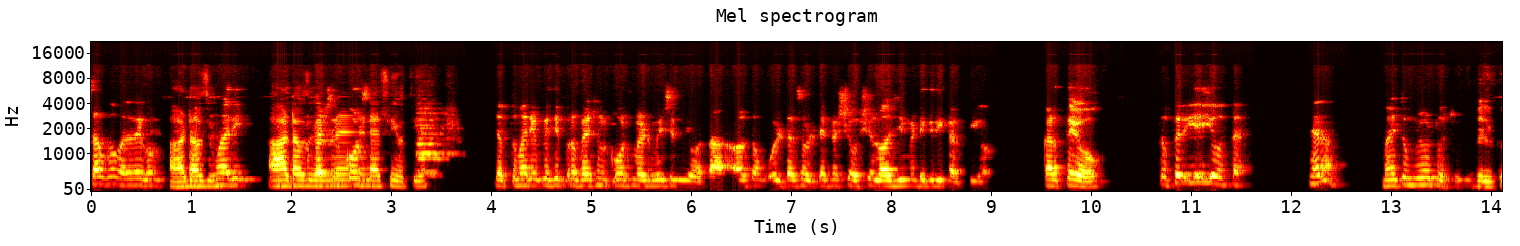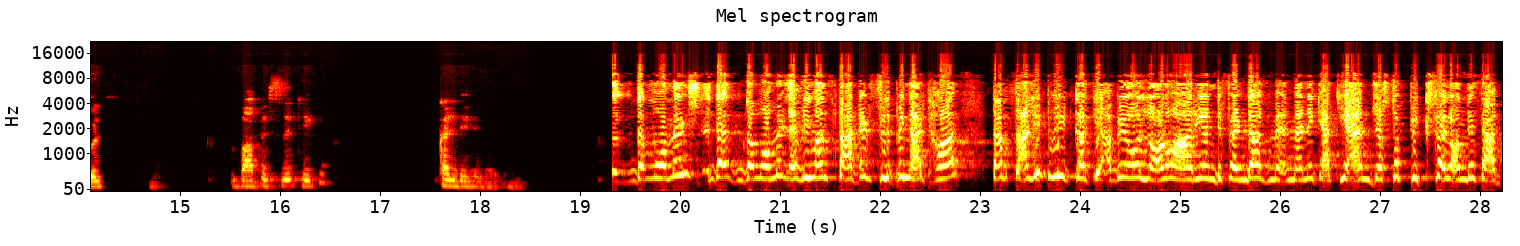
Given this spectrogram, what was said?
सबको पता देखो आर्ट हाउस तुम्हारी आर्ट हाउस ऐसी होती है। जब तुम्हारी किसी प्रोफेशनल कोर्स में एडमिशन नहीं होता और तुम उल्टे सुल्टे फिर सोशियोलॉजी में डिग्री करती हो करते हो तो फिर यही होता है है ना? भाई तुम म्यूट हो चुकी बिल्कुल। वापस से ठीक है? कंटिन्यू करते हैं। The moment the, the moment everyone started flipping at her तब साली ट्वीट करती अबे ओ लॉर्डो आर्यन डिफेंडर मैं, मैंने क्या किया? I am just a pixel on this app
